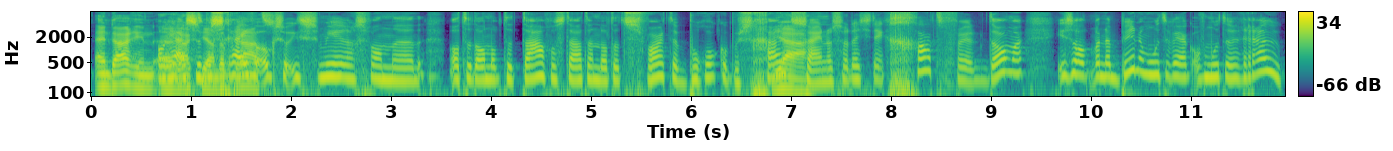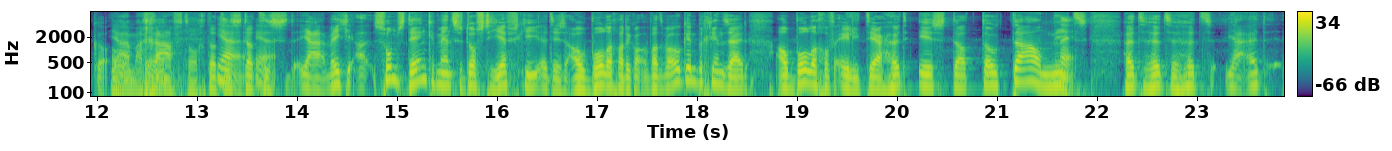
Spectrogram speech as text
En daarin oh, ja, ze beschrijven ook zoiets smerigs van wat er dan op de tafel staat. En dat het zwarte brokken beschuit zijn. Of zodat je denkt, gadverdamme je zal maar naar binnen moeten werken of moeten ruiken. Ja, maar gaaf toch? Dat is, dat is, ja, weet je, ah, soms denken mensen Dostoevsky, het is oudbollig, wat, ik, wat we ook in het begin zeiden, oudbollig of elitair. Het is dat totaal niet. Het, het, het, ja, het,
